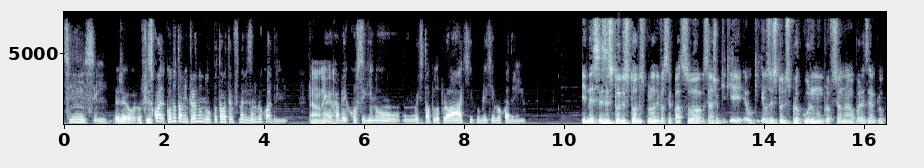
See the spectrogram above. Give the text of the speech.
Sim, sim. Eu, eu fiz qua- quando eu estava entrando no NUPA, eu estava finalizando meu quadrinho. Tá, Aí acabei conseguindo um, um edital pelo PROAC e publiquei meu quadrinho. E nesses estúdios todos por onde você passou, você acha o que que, o que que os estúdios procuram num profissional? Por exemplo,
